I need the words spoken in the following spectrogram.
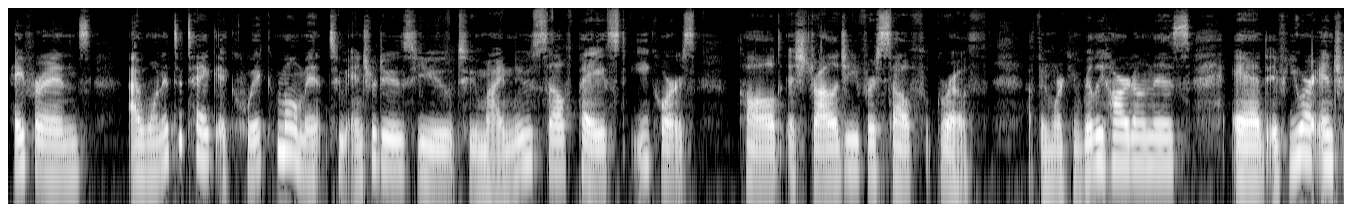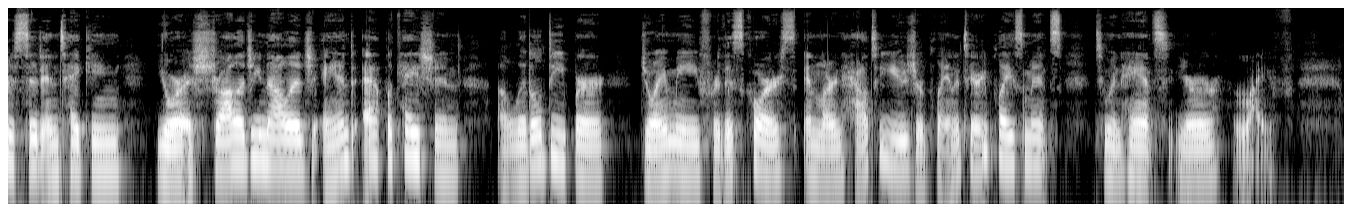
hey, friends. I wanted to take a quick moment to introduce you to my new self paced e course called Astrology for Self Growth. I've been working really hard on this, and if you are interested in taking your astrology knowledge and application a little deeper, join me for this course and learn how to use your planetary placements to enhance your life.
